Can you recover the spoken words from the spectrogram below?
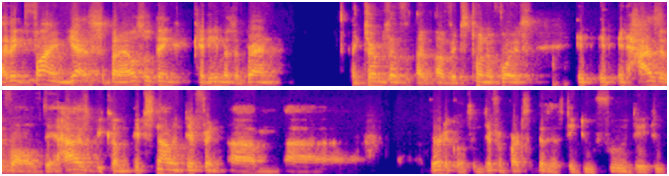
I think fine, yes, but I also think Careem as a brand, in terms of, of, of its tone of voice, it, it, it has evolved. It has become. It's now in different um, uh, verticals in different parts of the business. They do food, they do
